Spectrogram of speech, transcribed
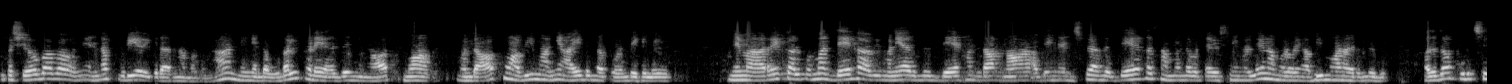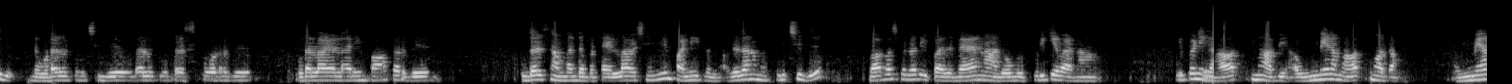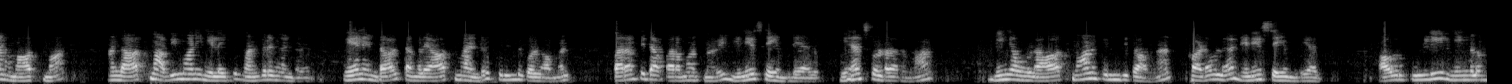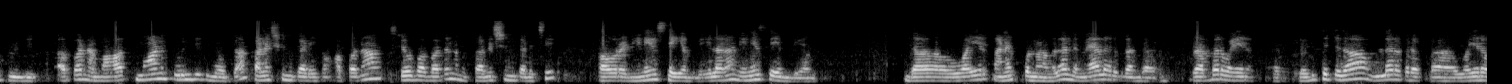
இப்ப சிவபாபா வந்து என்ன புரிய வைக்கிறாரு நமக்குன்னா நீங்க இந்த உடல் கிடையாது நீங்க ஆத்மா. அந்த ஆத்மா அபிமானி ஆயிடுங்க குழந்தைகளே. நம்ம அரைக்கல்பமா தேக அபிமானியா இருந்தது தேகம் தான் நான் அப்படின்னு நினைச்சிட்டு அந்த தேக சம்பந்தப்பட்ட விஷயங்கள்லயே நம்மளுடைய அபிமானம் இருந்தது. அதுதான் பிடிச்சது. இந்த உடல் பிடிச்சது உடலுக்கு ட்ரெஸ் போடுறது உடலா எல்லாரையும் பாக்குறது உடல் சம்பந்தப்பட்ட எல்லா விஷயங்களையும் பண்ணிட்டு இருந்தோம். அதுதான் நமக்கு பிடிச்சது. பாபா சொல்றாரு இப்ப அது வேணாம் அது உங்களுக்கு பிடிக்க வேணாம். இப்ப நீங்க ஆத்மா அபி உண்மையே நம்ம ஆத்மா தான் உண்மையா நம்ம ஆத்மா அந்த ஆத்மா அபிமானி நிலைக்கு வந்துருங்கன்றது. ஏனென்றால் தங்களை ஆத்மா என்று புரிந்து கொள்ளாமல் பரம்பிதா பரமாத்மாவை நினைவு செய்ய முடியாது. ஏன் சொல்றாருன்னா நீங்க உங்களை ஆத்மான்னு புரிஞ்சுக்காம கடவுளை நினைவு செய்ய முடியாது. அவர் புள்ளி நீங்களும் புள்ளி அப்ப நம்ம ஆத்மான்னு புரிஞ்சுக்கும் போது தான் கனெக்ஷன் கிடைக்கும். அப்பதான் சிவபாபாட்ட நமக்கு கனெக்ஷன் கிடைச்சு அவரை நினைவு செய்ய முடியும். இல்லைன்னா நினைவு செய்ய முடியாது. இந்த ஒயர் கனெக்ட் பண்ணுவாங்கல்ல அந்த மேல இருக்கிற அந்த ரப்பர் ஒயரை எடுத்துட்டு தான் உள்ள இருக்கிற ஒயரை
